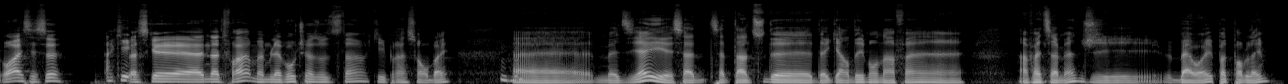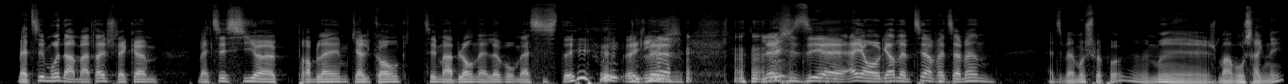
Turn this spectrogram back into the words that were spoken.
ouais, c'est ça. Parce que euh, notre frère, même le vôtre, chers auditeurs, qui prend son bain, Mhm. euh, me dit Hey, ça, ça te tente-tu de, de garder mon enfant euh, en fin de semaine? J'ai Ben ouais, pas de problème. Ben tu sais, moi, dans ma tête, j'étais comme Ben tu sais, s'il y a un problème quelconque, tu sais, ma blonde est là pour m'assister. fait que là, j'ai dit Hey, on garde le petit en fin de semaine. Elle dit Ben moi, je peux pas. Moi, je m'en vais au Saguenay.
